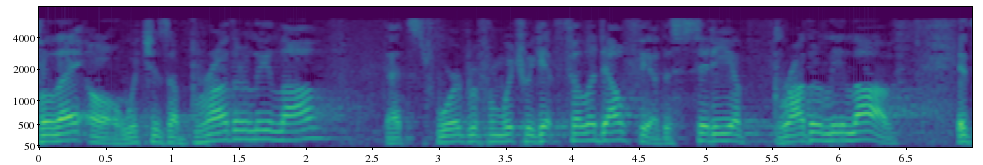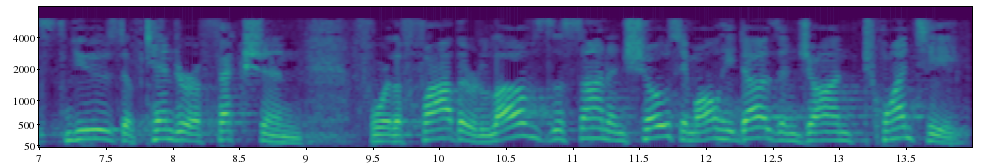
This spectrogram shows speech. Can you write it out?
phileo, which is a brotherly love. That's word from which we get Philadelphia, the city of brotherly love. It's used of tender affection, for the Father loves the Son and shows him all he does in John 20.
